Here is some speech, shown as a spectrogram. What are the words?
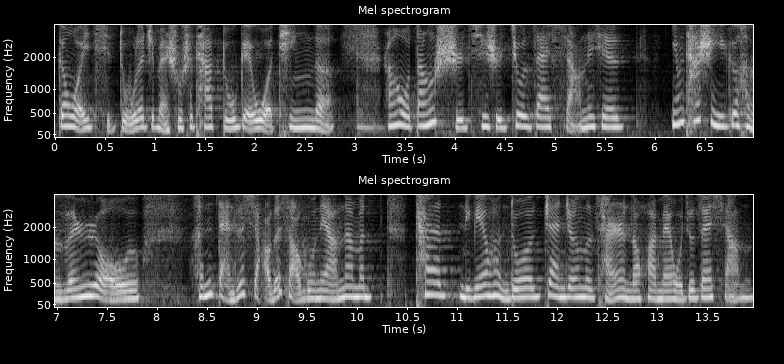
跟我一起读了这本书，是他读给我听的。然后我当时其实就在想那些，因为她是一个很温柔、很胆子小的小姑娘，那么她里面有很多战争的残忍的画面，我就在想。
